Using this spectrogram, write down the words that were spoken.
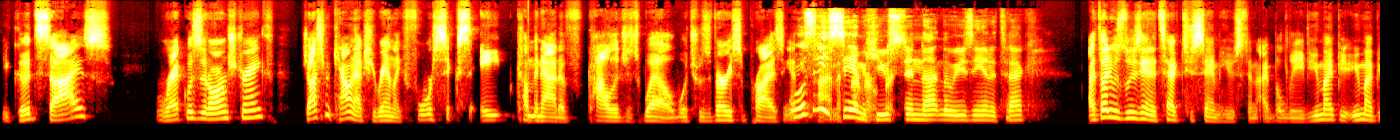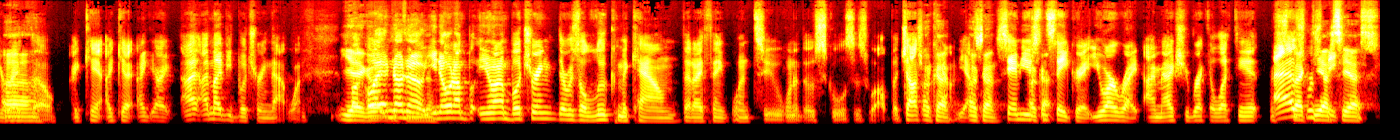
you good size, requisite arm strength. Josh McCown actually ran like four six eight coming out of college as well, which was very surprising. Wasn't he Sam Houston, not Louisiana Tech? I thought he was Louisiana Tech to Sam Houston, I believe. You might be you might be right uh, though. I can't I can't I, I, I might be butchering that one. Yeah, but, oh, no, no. You know what I'm you know what I'm butchering? There was a Luke McCown that I think went to one of those schools as well. But Josh okay, McCown, yes. Okay. Sam Houston okay. State great. You are right. I'm actually recollecting it Respect, as we're yes, speaking. yes.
